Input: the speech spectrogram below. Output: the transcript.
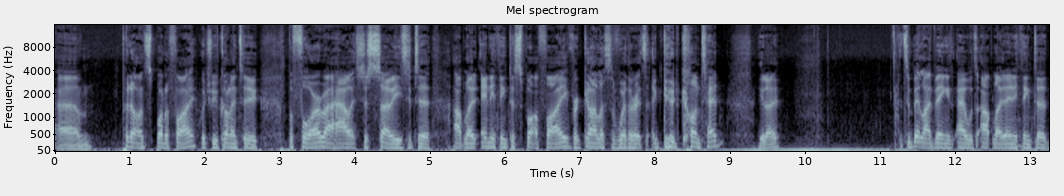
Um, put it on Spotify, which we've gone into before about how it's just so easy to upload anything to Spotify, regardless of whether it's a good content. You know, it's a bit like being able to upload anything to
